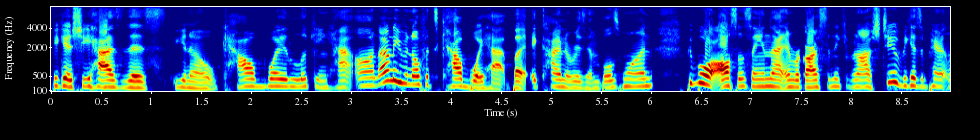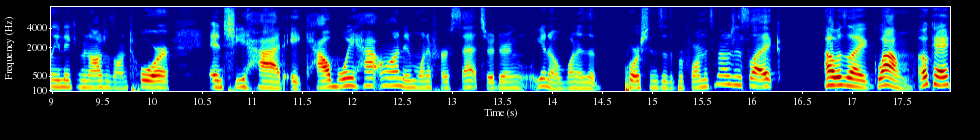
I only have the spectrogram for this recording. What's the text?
because she has this, you know, cowboy looking hat on. I don't even know if it's a cowboy hat, but it kind of resembles one. People are also saying that in regards to Nicki Minaj too, because apparently Nicki Minaj was on tour and she had a cowboy hat on in one of her sets or during, you know, one of the portions of the performance. And I was just like, I was like, wow, okay.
